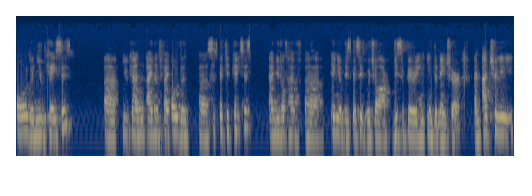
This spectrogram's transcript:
all the new cases uh, Uh, you can identify all the uh, suspected cases and you don't have uh, any of these cases which are disappearing in the nature. And actually,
